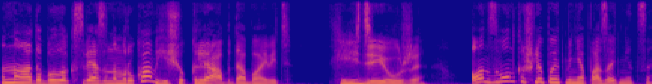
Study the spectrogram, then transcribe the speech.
Надо было к связанным рукам еще кляп добавить. «Иди уже!» Он звонко шлепает меня по заднице,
